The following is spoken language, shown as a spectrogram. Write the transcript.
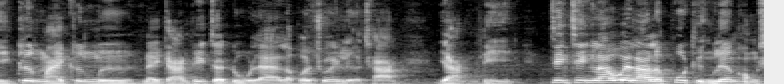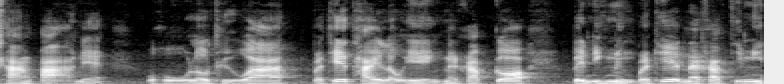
มีเครื่องไม้เครื่องมือในการที่จะดูแลแล้วก็ช่วยเหลือช้างอย่างดี จริง ๆ แล้วเวลาเราพูดถึงเรื่องของช้างป่าเนี่ยโอ้โห เราถือว่าประเทศไทยเราเองนะครับ ก็ เป็นอีกหนึ่งประเทศนะครับ ที่มี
